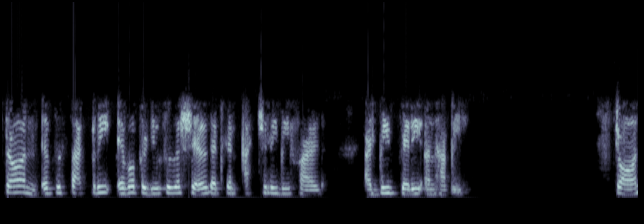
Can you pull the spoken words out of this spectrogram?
Stern, if this factory ever produces a shell that can actually be fired, I'd be very unhappy. Stern,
